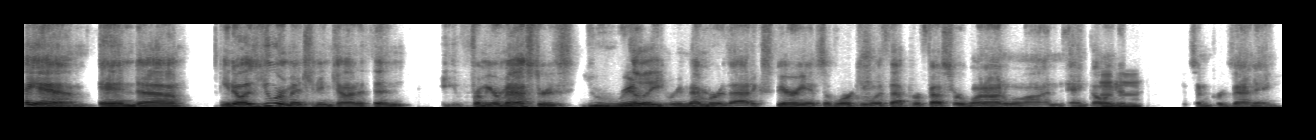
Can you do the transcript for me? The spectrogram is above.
I am. And, uh, you know, as you were mentioning, Jonathan, from your master's, you really remember that experience of working with that professor one on one and going mm-hmm. to and presenting.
